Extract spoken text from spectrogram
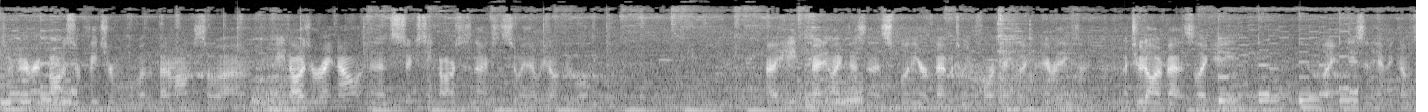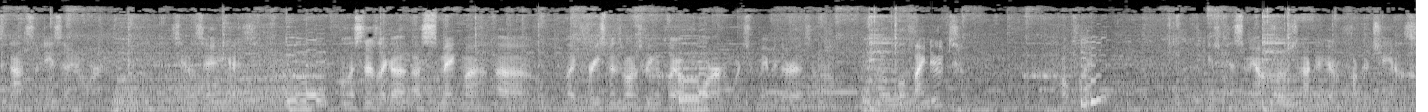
So for every bonus or feature, we'll move up the bet amount. So uh, $8 right now, and then $16 is next, assuming that we don't do well. I hate betting like this and then splitting your bet between four things. Like everything's a, two dollar bet, so like any like decent hit becomes not so decent anymore. See what I'm saying, you guys? Unless there's like a, a smegma uh, like free spins bonus we can play on four, which maybe there is. I don't know. We'll find out. Hopefully. Keeps pissing me off though. She's not gonna get a fucking chance.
